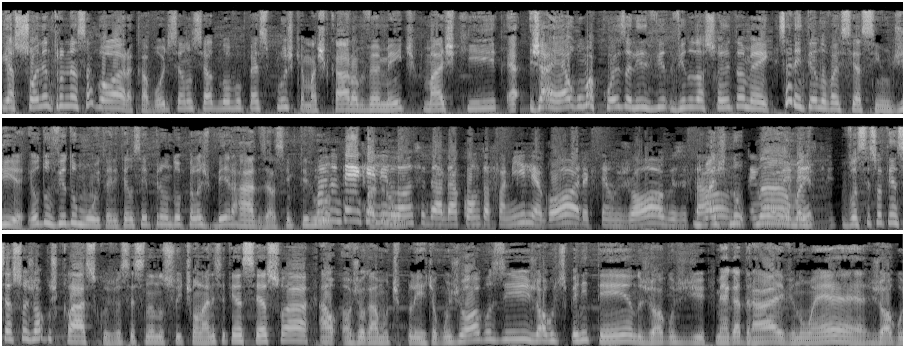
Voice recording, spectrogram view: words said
e a Sony entrou nessa agora. Acabou de ser anunciado o novo PS Plus, que é mais caro, obviamente, mas que é- já é alguma coisa ali vi- vindo da Sony também. Se a Nintendo vai ser assim um dia, eu duvido muito. A Nintendo sempre andou pelas beiradas. Ela sempre teve mas não tem aquele padrão- lance da, da conta família agora, que tem os jogos e tal? Mas não, tem um não, rolê mas desse? você só tem acesso a jogos clássicos. Você assinando o Switch Online, você tem acesso a, a, a jogar multiplayer de alguns jogos e jogos de Super Nintendo, jogos de Mega Drive. Não é jogos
